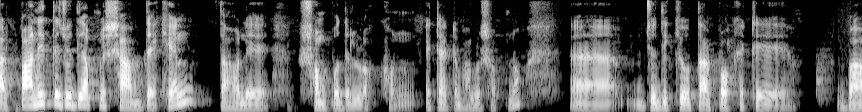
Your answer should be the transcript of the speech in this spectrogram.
আর পানিতে যদি আপনি সাপ দেখেন, তাহলে সম্পদের লক্ষণ, এটা একটা ভালো স্বপ্ন। যদি কেউ তার পকেটে বা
